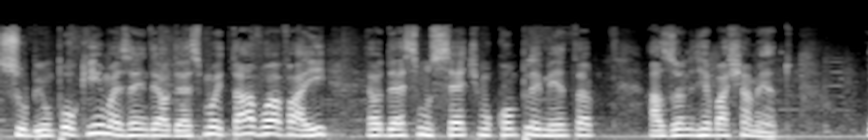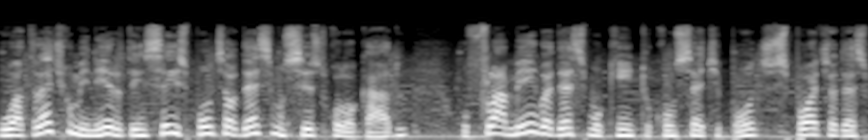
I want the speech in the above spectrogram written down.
subiu um pouquinho, mas ainda é o 18. O Havaí é o 17, complementa a zona de rebaixamento. O Atlético Mineiro tem 6 pontos, é o 16 colocado. O Flamengo é 15 com 7 pontos. O Sport é o 14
